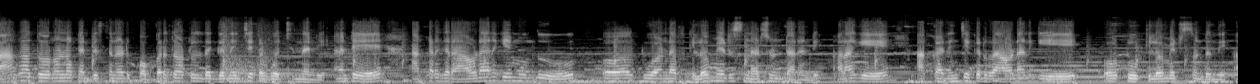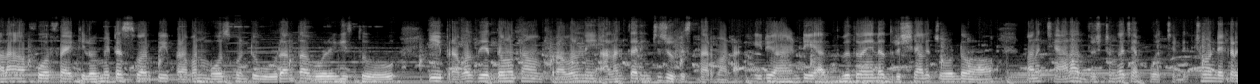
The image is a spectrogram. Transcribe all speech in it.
బాగా దూరంలో కనిపిస్తున్నట్టు కొబ్బరి తోటల దగ్గర నుంచి ఇక్కడికి వచ్చిందండి. అంటే అక్కడికి రావడానికి ముందు టూ అండ్ హాఫ్ కిలోమీటర్స్ నడిచి ఉంటారండి. అలాగే అక్కడి నుంచి ఇక్కడ రావడానికి ఓ టూ కిలోమీటర్స్ ఉంటుంది. అలా ఫోర్ ఫైవ్ కిలోమీటర్స్ వరకు ఈ ప్రభను మోసుకుంటూ ఊరంతా ఊరేగిస్తూ ఈ ప్రభల తీర్థంలో తమ ప్రభల్ని అలంకరించి చూపిస్తారన్నమాట. ఇటువంటి అద్భుతమైన దృశ్యాలు చూడడం మనకు చాలా అదృష్టంగా చెప్పవచ్చండి. చూడండి ఇక్కడ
